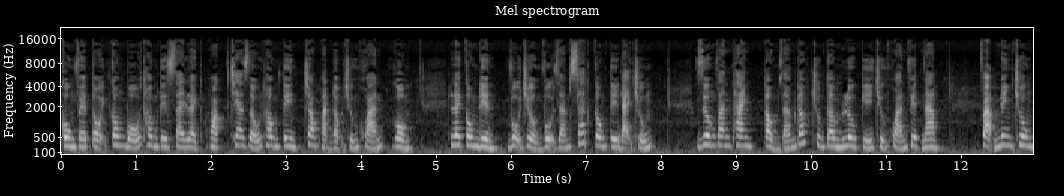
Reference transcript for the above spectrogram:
cùng về tội công bố thông tin sai lệch hoặc che giấu thông tin trong hoạt động chứng khoán gồm Lê Công Điền, vụ trưởng vụ giám sát công ty đại chúng, Dương Văn Thanh, tổng giám đốc Trung tâm Lưu ký Chứng khoán Việt Nam, Phạm Minh Trung,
